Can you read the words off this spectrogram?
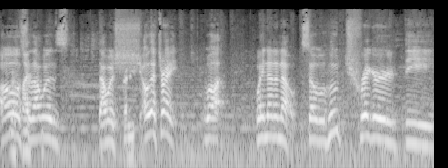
Oh, so that was that was sh- oh that's right. Well, wait, no, no, no. So who triggered the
